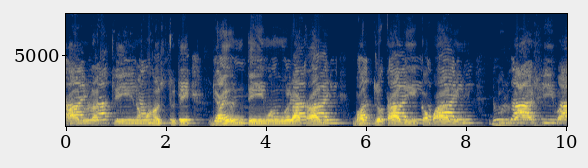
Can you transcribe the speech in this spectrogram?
कालरात्रि नमस्तुते जयन्ती मङ्गलाकाली ভদ্রকালী কপালিনী দুর্গা শিবা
